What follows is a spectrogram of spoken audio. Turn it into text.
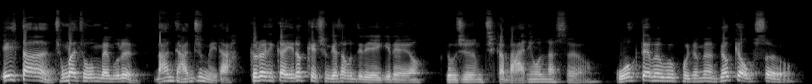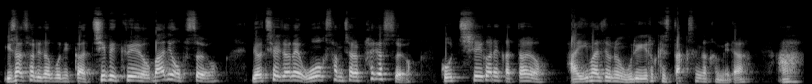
일단 정말 좋은 매물은 나한테 안 줍니다. 그러니까 이렇게 중개사분들이 얘기를 해요. 요즘 집값 많이 올랐어요. 5억 대 매물 보려면 몇 개 없어요. 이사철이다 보니까 집이 귀해요. 많이 없어요. 며칠 전에 5억 3천을 팔렸어요. 곧 7거래가 떠요. 아, 이 말들은 우리 이렇게 딱 생각합니다. 아,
